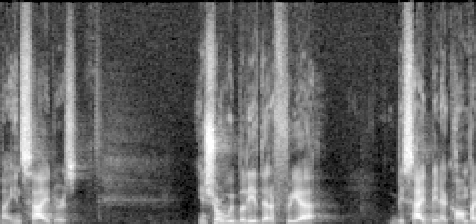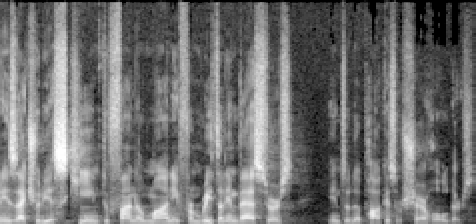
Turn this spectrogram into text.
by insiders. In short, we believe that Aphria beside being a company, is actually a scheme to funnel money from retail investors into the pockets of shareholders.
